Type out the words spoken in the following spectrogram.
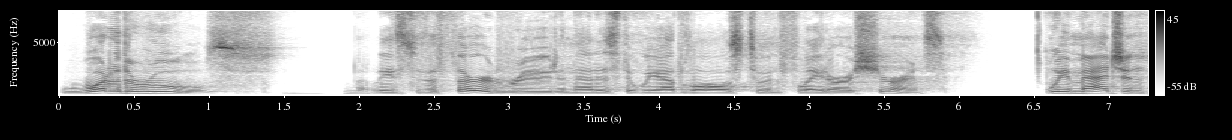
What are the rules? That leads to the third root, and that is that we add laws to inflate our assurance. We imagine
